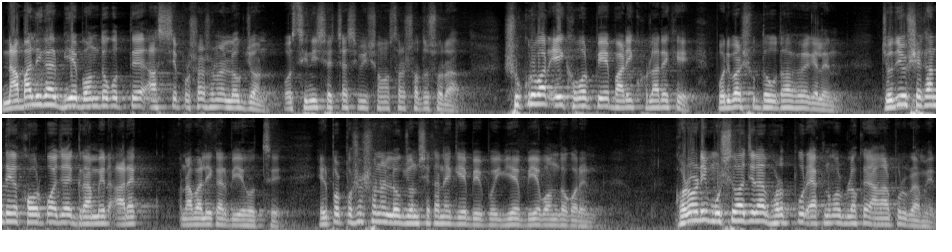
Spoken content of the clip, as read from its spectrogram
নাবালিকার বিয়ে বন্ধ করতে আসছে প্রশাসনের লোকজন ও সিনি স্বেচ্ছাসেবী সংস্থার সদস্যরা। শুক্রবার এই খবর পেয়ে বাড়ি খোলা রেখে পরিবার শুদ্ধ উধার হয়ে গেলেন। যদিও সেখান থেকে খবর পাওয়া যায় গ্রামের আরেক নাবালিকার বিয়ে হচ্ছে। এরপর প্রশাসনের লোকজন সেখানে গিয়ে বিয়ে বন্ধ করেন। ঘটনাটি মুর্শিদাবাদ জেলার ভরতপুর এক নম্বর ব্লকের আঙারপুর গ্রামের।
